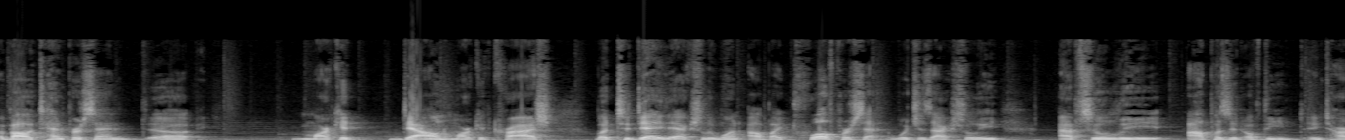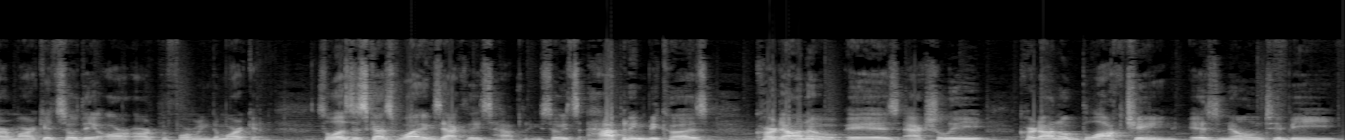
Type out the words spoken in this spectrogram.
about 10% uh, market down, market crash. But today they actually went up by 12%, which is actually absolutely opposite of the entire market. So they are outperforming the market. So let's discuss why exactly it's happening. So it's happening because Cardano is actually Cardano blockchain is known to be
